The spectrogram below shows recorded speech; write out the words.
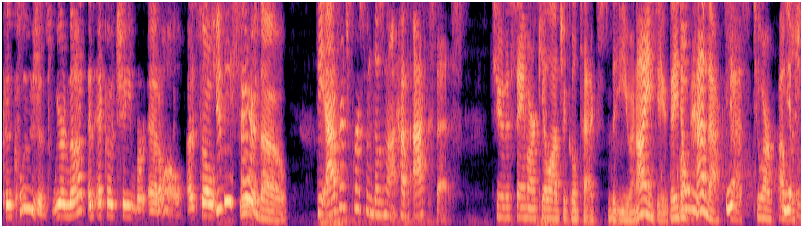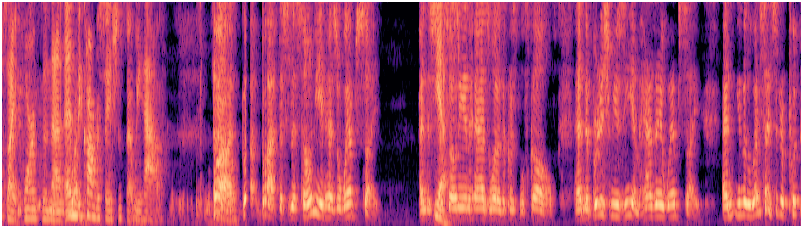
conclusions. We are not an echo chamber at all. And so, To be fair, you know, though, the average person does not have access to the same archaeological text that you and I do. They don't Oh, have access to our published Yeah. site forms and that, and the conversations that we have. So, But but but the Smithsonian has a website, and the Yes. Smithsonian has one of the crystal skulls, and the British Museum has a website, and you know the websites that are put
